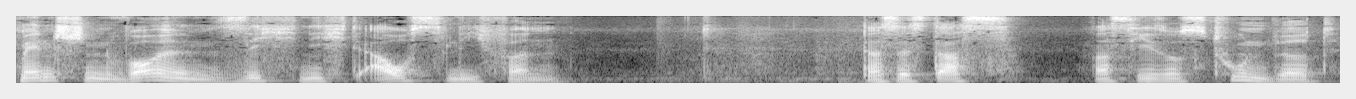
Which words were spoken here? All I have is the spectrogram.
Menschen wollen sich nicht ausliefern. Das ist das, was Jesus tun wird.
